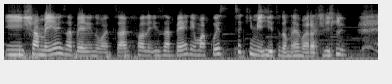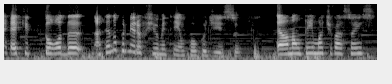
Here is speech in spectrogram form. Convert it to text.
e chamei a Isabelle no WhatsApp e falei, Isabelle, uma coisa que me irrita da Mulher Maravilha é que toda. Até no primeiro filme tem um pouco disso. Ela não tem motivações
